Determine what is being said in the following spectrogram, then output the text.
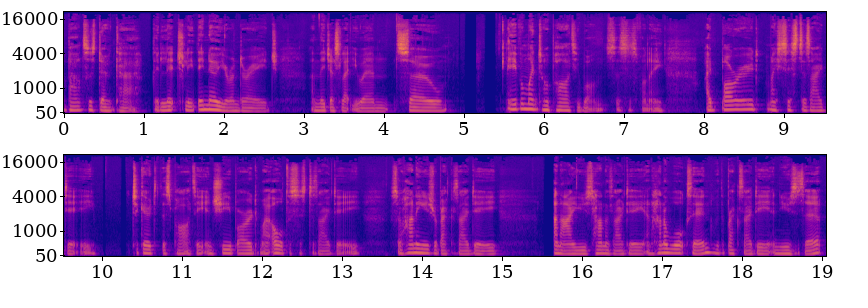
Bouncers don't care. They literally, they know you're underage and they just let you in. So I even went to a party once. This is funny. I borrowed my sister's ID to go to this party and she borrowed my older sister's ID. So Hannah used Rebecca's ID and I used Hannah's ID. And Hannah walks in with Rebecca's ID and uses it.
